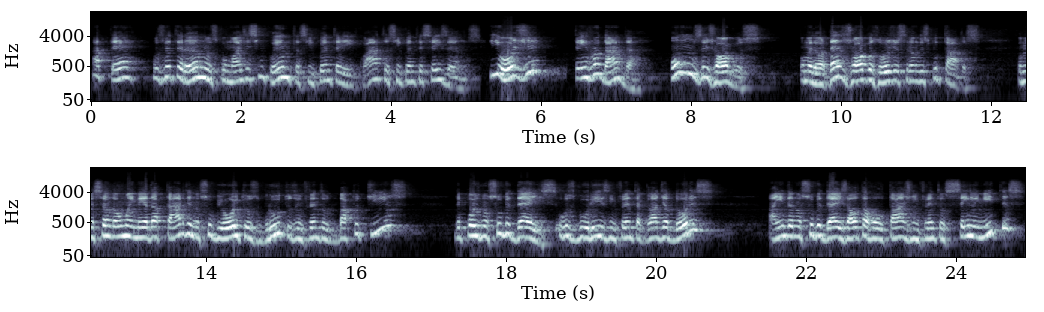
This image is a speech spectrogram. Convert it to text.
até os veteranos com mais de 50, 54, 56 anos. E hoje tem rodada, 11 jogos, ou melhor, 10 jogos hoje serão disputados. Começando a uma e meia da tarde, no sub-8 os brutos enfrentam os batutinhos, depois no sub-10 os guris enfrentam gladiadores, ainda no sub-10 alta voltagem enfrenta os sem limites,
